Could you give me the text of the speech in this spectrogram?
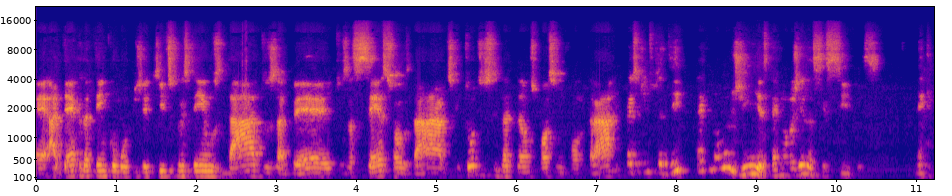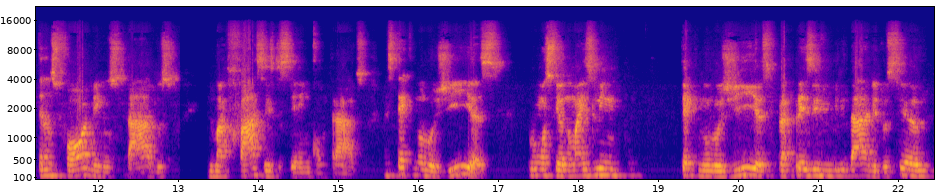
é, a década tem como objetivo que nós tenhamos dados abertos, acesso aos dados, que todos os cidadãos possam encontrar. Para isso a gente precisa de tecnologias, tecnologias acessíveis, né, que transformem os dados numa fáceis de serem encontrados, mas tecnologias para um oceano mais limpo, tecnologias para a previsibilidade do oceano,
